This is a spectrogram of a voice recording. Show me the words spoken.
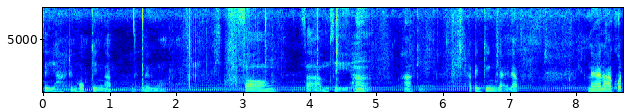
สี่ถึงหกกิ่งครับหนึ่งสองสามสี่ห้าห้ากิ่ง ถ้าเป็นกิ่งใหญ่แล้ว ในอนาคต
